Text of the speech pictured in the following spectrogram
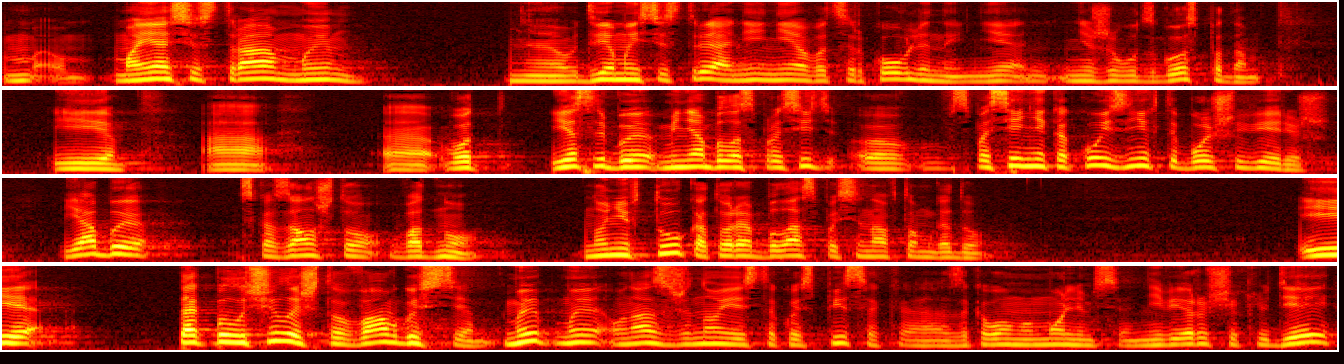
моя сестра, мы, э, две мои сестры, они не воцерковлены, не, не живут с Господом. И а, а, вот если бы меня было спросить, в спасение какой из них ты больше веришь, я бы сказал, что в одно, но не в ту, которая была спасена в том году. И так получилось, что в августе мы, мы, у нас с женой есть такой список, э, за кого мы молимся, неверующих людей,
